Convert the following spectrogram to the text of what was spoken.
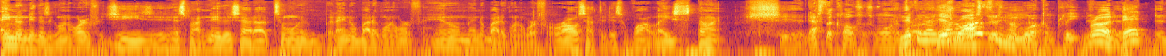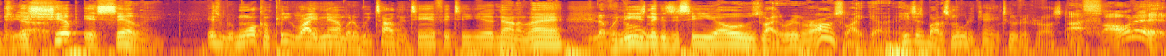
Ain't no niggas going to work for Jesus. That's my nigga. Shout out to him. But ain't nobody going to work for him. Ain't nobody going to work for Ross after this Wale stunt. shit. That's the closest one. His roster is more though. complete, Bro, that than the ship is selling. It's more complete right now, but if we talking 10, 15 years down the line, when these niggas are CEOs like Rick Ross, like uh, he just bought a Smoothie King too. Rick Ross, did. I saw that.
